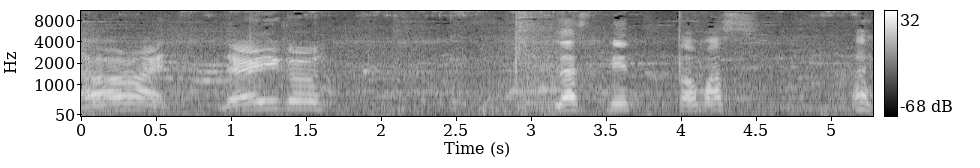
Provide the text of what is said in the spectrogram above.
All right. There you go. Let's meet Thomas. Eh.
